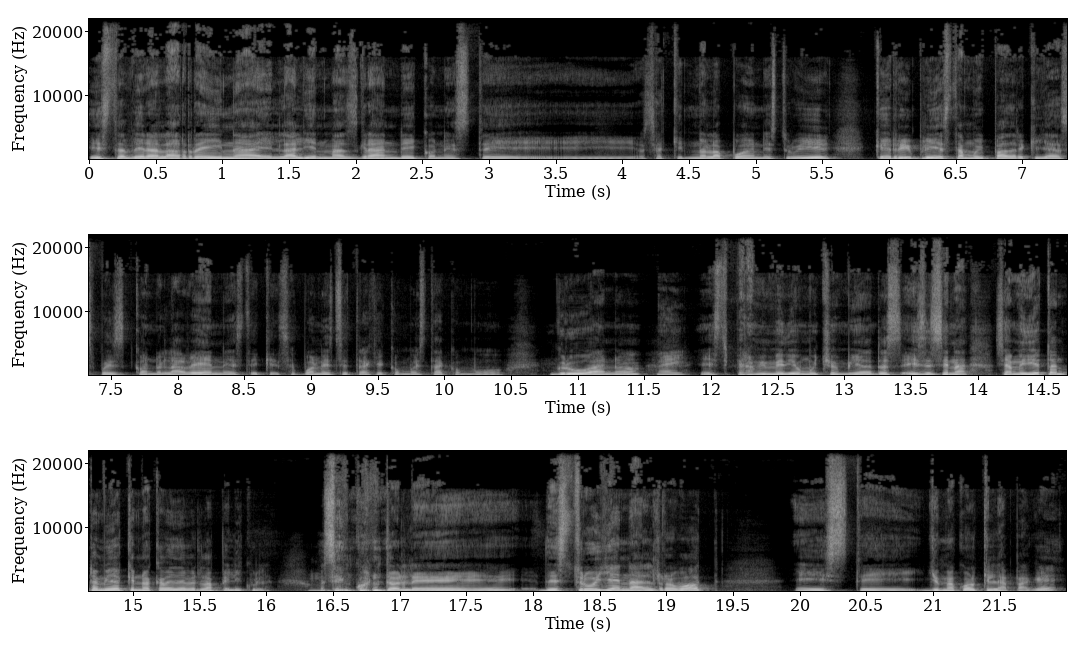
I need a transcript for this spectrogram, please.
esta ver a la reina, el alien más grande con este, eh, o sea, que no la pueden destruir, que Ripley está muy padre que ya después cuando la ven, este, que se pone este traje como esta, como grúa, ¿no? Este, pero a mí me dio mucho miedo. Entonces, esa escena, o sea, me dio tanto miedo que no acabé de ver la película. O sea, en cuanto le destruyen al robot, este, yo me acuerdo que la apagué.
